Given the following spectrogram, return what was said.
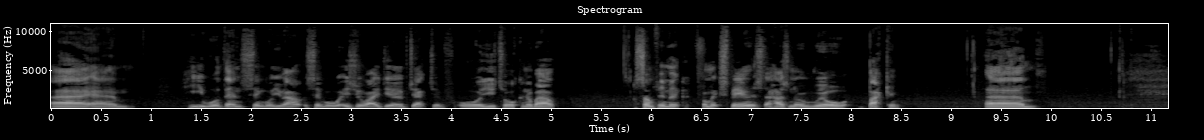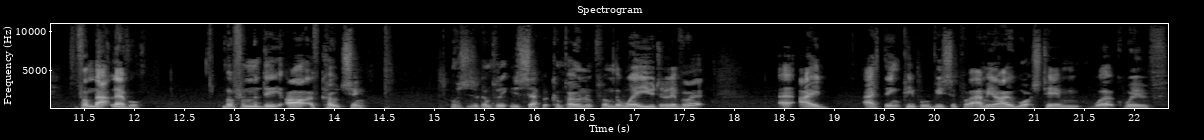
Uh, um, he will then single you out and say, "Well, what is your idea objective?" Or are you talking about something that, from experience that has no real backing? Um, from that level, but from the art of coaching, which is a completely separate component from the way you deliver it, I I, think people would be surprised. I mean, I watched him work with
